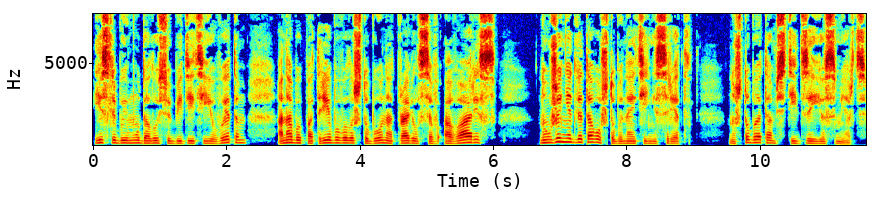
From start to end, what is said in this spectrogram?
Если бы ему удалось убедить ее в этом, она бы потребовала, чтобы он отправился в Аварис, но уже не для того, чтобы найти Несред, но чтобы отомстить за ее смерть.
